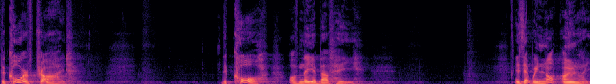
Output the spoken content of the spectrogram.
the core of pride, the core of me above he, is that we not only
